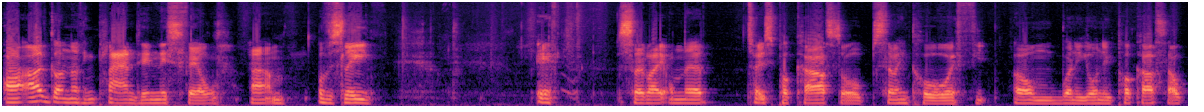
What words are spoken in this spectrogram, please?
Uh, I've got nothing planned in this field. Um, obviously, if so, like on the Toast podcast or something, or if on one of your new podcasts, I'll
